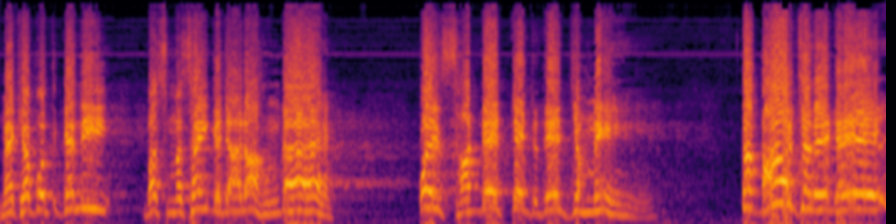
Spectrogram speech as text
ਮੈਂ ਕਿਹਾ, ਪੁੱਤ ਕਹਿੰਦੀ, ਬਸ ਮਸਾਂ ਹੀ ਗੁਜ਼ਾਰਾ ਹੁੰਦਾ ਹੈ। ਓਏ, ਸਾਡੇ ਢਿੱਡ ਦੇ ਜੰਮੇ ਤਾਂ ਬਾਹਰ ਚਲੇ ਗਏ।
